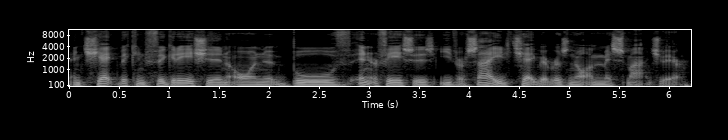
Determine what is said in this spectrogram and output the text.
and check the configuration on both interfaces either side, check that there's not a mismatch there.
